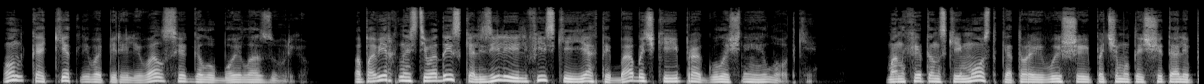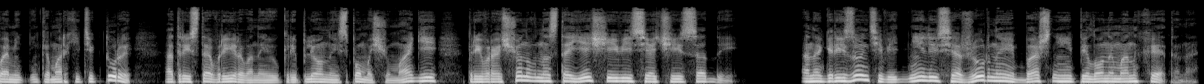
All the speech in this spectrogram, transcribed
он кокетливо переливался голубой лазурью. По поверхности воды скользили эльфийские яхты-бабочки и прогулочные лодки. Манхэттенский мост, который высшие почему-то считали памятником архитектуры, отреставрированный и укрепленный с помощью магии, превращен в настоящие висячие сады. А на горизонте виднелись ажурные башни и пилоны Манхэттена,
